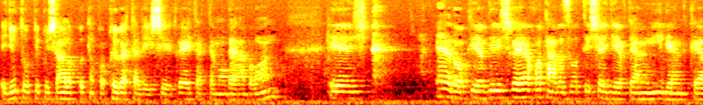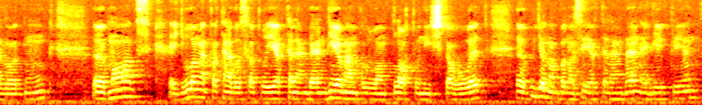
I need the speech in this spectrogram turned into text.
egy utópikus állapotnak a követelését rejtette magában, és erre a kérdésre határozott és egyértelmű igent kell adnunk, Marx egy jól meghatározható értelemben nyilvánvalóan platonista volt, ugyanabban az értelemben egyébként,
